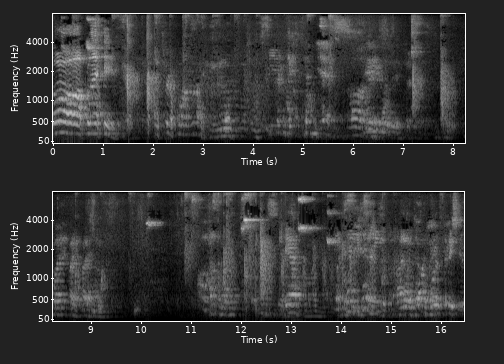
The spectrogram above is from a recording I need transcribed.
Oh, play! Three or four in a row. Yes. Oh, Play, play, play. That's the one. Yeah. I know, I want to finish but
